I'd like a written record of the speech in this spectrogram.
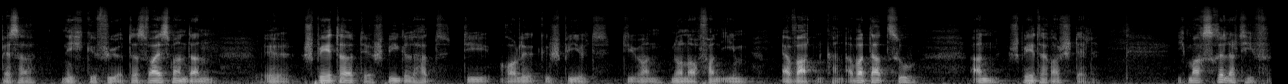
besser nicht geführt. Das weiß man dann äh, später. Der Spiegel hat die Rolle gespielt, die man nur noch von ihm erwarten kann. Aber dazu an späterer Stelle. Ich mache es relativ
